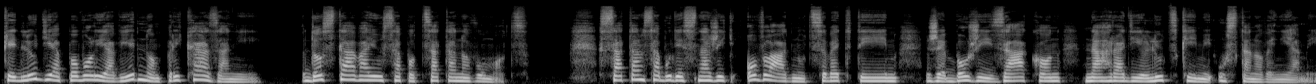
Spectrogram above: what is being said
Keď ľudia povolia v jednom prikázaní, dostávajú sa pod satanovú moc. Satan sa bude snažiť ovládnuť svet tým, že Boží zákon nahradí ľudskými ustanoveniami.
